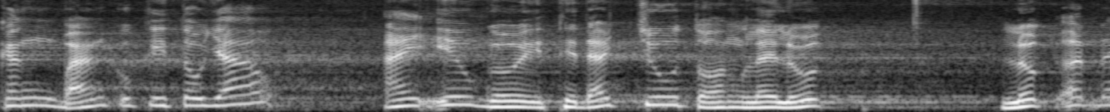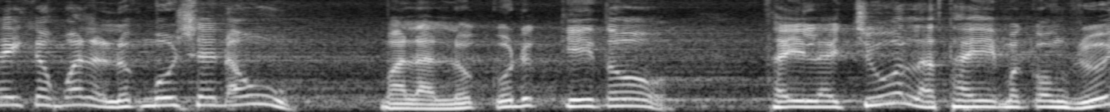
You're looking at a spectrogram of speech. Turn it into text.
căn bản của Kitô giáo. Ai yêu người thì đã chu toàn lề luật. Luật ở đây không phải là luật mô xe đâu, Mà là luật của Đức Kitô. Thầy là Chúa là thầy mà còn rửa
